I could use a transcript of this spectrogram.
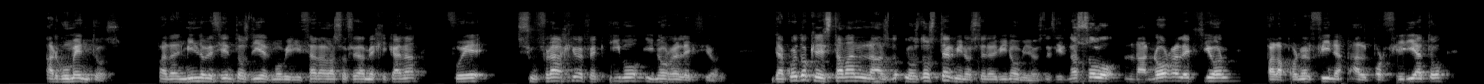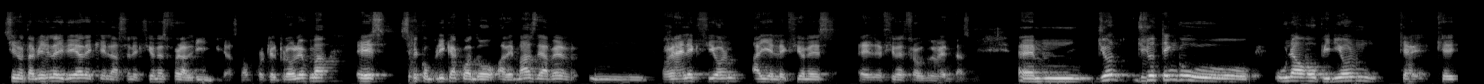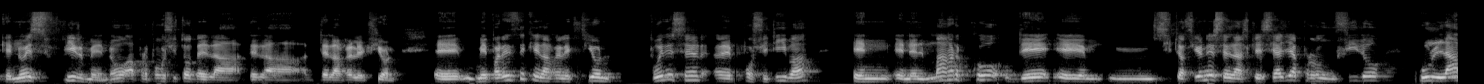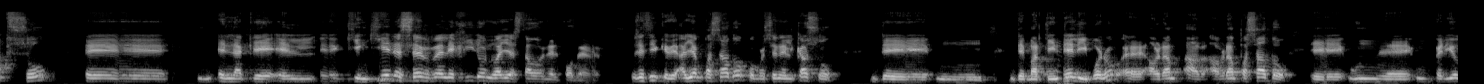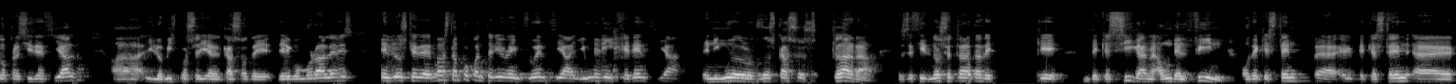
argumentos para en 1910 movilizar a la sociedad mexicana fue sufragio efectivo y no reelección. De acuerdo que estaban los dos términos en el binomio, es decir, no solo la no reelección para poner fin al porfiriato, sino también la idea de que las elecciones fueran limpias, porque el problema es, se complica cuando además de haber mm, reelección, hay elecciones, elecciones fraudulentas. Em, yo, yo tengo una opinión que, que, no es firme ¿no? a propósito de la, de la, de la reelección. Eh, me parece que la reelección puede ser eh, positiva en, el marco de eh, mm, situaciones en las que se haya producido un lapso eh, en la que el, eh, quien quiere ser reelegido no haya estado en el poder. Es decir, que hayan pasado, como es en el caso de, mm, de Martinelli, bueno, eh, habrán, habrán, pasado eh, un, eh, un, periodo presidencial ah, y lo mismo sería en el caso de, Evo Morales, en los que además tampoco han tenido una influencia y una injerencia en ninguno de los dos casos clara. Es decir, no se trata de que, de que sigan a un delfín o de que estén, de que estén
